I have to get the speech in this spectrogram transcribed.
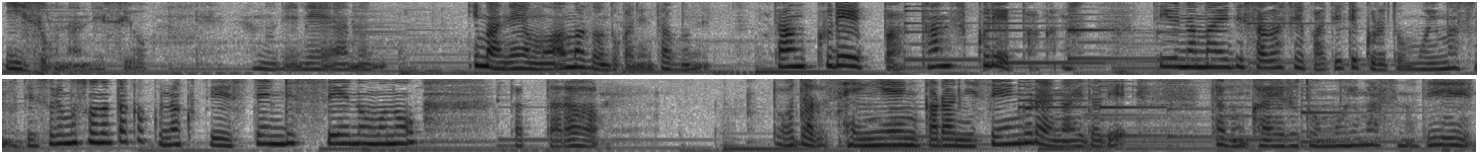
いいそうなんですよ。なのでねあの今ねもうアマゾンとかで、ね、多分ねタンクレーパータンスクレーパーかなっていう名前で探せば出てくると思いますのでそれもそんな高くなくてステンレス製のものだったらどうだろう1,000円から2,000円ぐらいの間で多分買えると思いますので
